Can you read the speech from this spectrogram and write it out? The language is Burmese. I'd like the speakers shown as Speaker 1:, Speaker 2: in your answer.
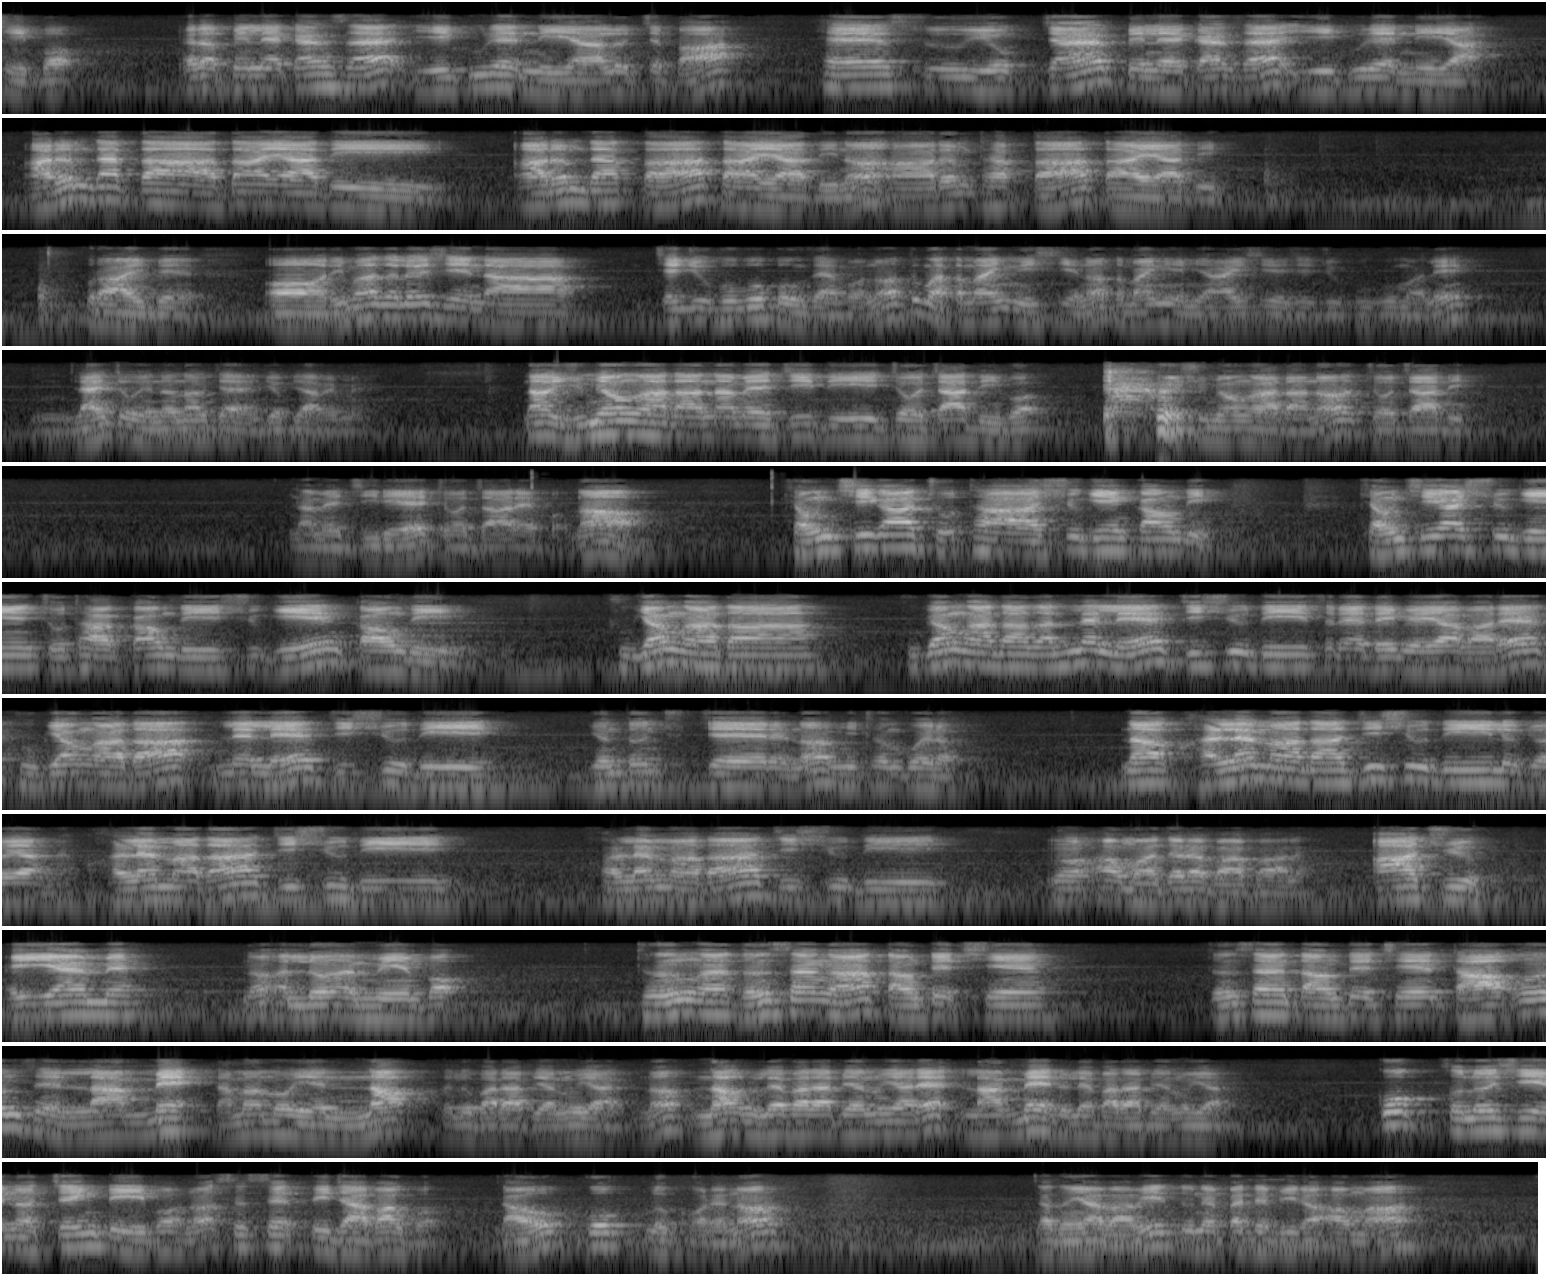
Speaker 1: ခြေပေါ့အဲ့တော့ပင်လယ်ကမ်းဆက်ရေကူးတဲ့နေရာလို့ချက်ပါဟဲဆူယုတ်ကျန်ပင်လယ်ကမ်းဆက်ရေကူးတဲ့နေရာအာရမတတာတာယာတိအာရမတတာတာယာတိနော်အာရမထတာတာယာတိပရိုင်ဘယ်အော်ဒီမှာဆိုလို့ရှိရင်ဒါဂျေဂျူဘူဘူပုံစံပေါ့နော်သူ့မှာတမိုင်းနေရှိရနော်တမိုင်းနေအများကြီးရှိရဂျေဂျူဘူဘူမှာလေလိုင်းကြုံရင်တော့နောက်ကြရင်ပြောပြပေးမယ်နောက်ယူမြောင်းငါတာနာမည်ကြီးတီကြော်ကြတီပေါ့ ရှူမြောင်းငါတာနော်ကြော်ကြသည်နာမည်ကြီးတယ်ကြော်ကြတယ်ပေါ့နော်ကျောင်းချီကချိုတာရှုကင်းကောင်းသည်ကျောင်းချီကရှုကင်းချိုတာကောင်းသည်ရှုကင်းကောင်းသည်ခူကြောင့်ငါတာခူကြောင့်ငါတာသာလှက်လေကြည့်ရှုသည်ဆိုတဲ့အဓိပ္ပာယ်ရပါတယ်ခူကြောင့်ငါတာလှက်လေကြည့်ရှုသည်ယွန်းတွန်းချူကျဲတဲ့နော်မိထွန်းပွဲတော့နောက်ခလက်မာတာကြည့်ရှုသည်လို့ပြောရမယ်ခလက်မာတာကြည့်ရှုသည် လက်မာသာကြည့်ရှုသည်နော်အောက်မှာကြရပါပါလဲအာချူအယမ်းမဲနော်အလွန်အမင်ပေါ့ဒွန်းကဒွန်းဆန်းကတောင်တက်ခြင်းဒွန်းဆန်းတောင်တက်ခြင်းဒါအွန်းစင်လာမဲ့ဒါမှမဟုတ်ရင်နောက်ဘယ်လိုဘာသာပြန်လို့ရတယ်နော်နောက်လို့လည်းဘာသာပြန်လို့ရတယ်လာမဲ့လို့လည်းဘာသာပြန်လို့ရတယ်ကုတ်ဆိုလို့ရှိရင်တော့ကျင်းတေပေါ့နော်စစ်စစ်တေချာပေါက်ပေါ့ဒါကိုကုတ်လို့ခေါ်တယ်နော်ဒါဆိုရပါပြီသူနဲ့ပတ်သက်ပြီးတော့အောက်မှာ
